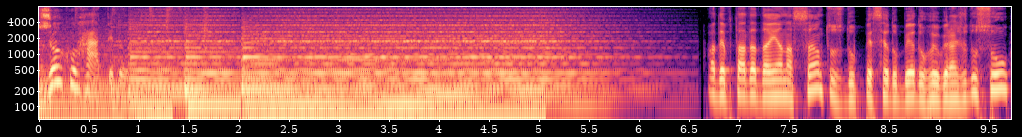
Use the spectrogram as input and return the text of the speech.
Jogo rápido. A deputada Dayana Santos, do PCdoB do Rio Grande do Sul,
